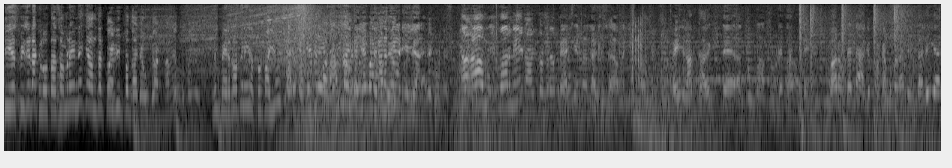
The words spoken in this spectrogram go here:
ਡੀਐਸਪੀ ਜਿਹੜਾ ਖਲੋਤਾ ਸਾਹਮਣੇ ਇਹਨੇ ਕਿ ਅੰਦਰ ਕੋਈ ਵੀ ਬੰਦਾ ਜਾਊਗਾ। ਨਹੀਂ ਮੇਰੇ ਨਾਲ ਤੇ ਨਹੀਂ ਹੱਥੋਂ ਪਾਈ ਉਹ ਸਾਰੇ ਬੰਦੇ ਵੀ ਪਾਸੇ ਵੀ ਲਾਈ ਚੱਲੇ ਭਲੇ ਬੰਦੇ ਯਾਰ। ਨਾ ਆ ਉਮੀਦਵਾਰ ਨੇ। ਮੈਂ ਚੇਅਰਮੈਨ ਲਾਡੀ ਸਲਾਮਾ ਜੀ। ਅਸੀਂ ਜਨਾਬ ਕਾਗਜ਼ ਤੇ ਅੰਦਰੋਂ ਵਾਪਸ ਆਉਂਦੇ ਬਾਹਰ ਆਉਂਦੇ। ਬਾਹਰ ਆਉਂਦੇ ਢਾ ਕੇ ਪੱਗਾ ਪੱਗਾ ਲਾ ਕੇ ਹੁੰਦਾ ਲਈ ਯਾਰ।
